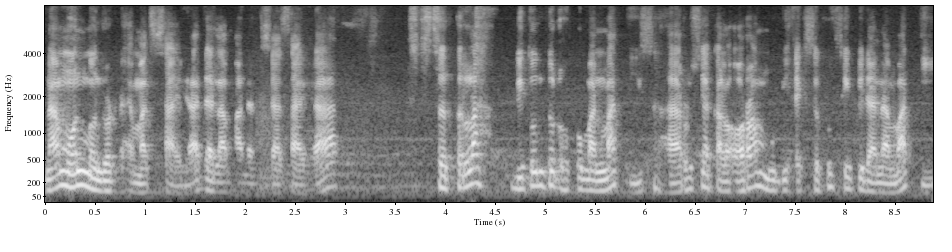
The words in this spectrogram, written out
namun menurut hemat saya dalam analisa saya setelah dituntut hukuman mati seharusnya kalau orang mau dieksekusi pidana mati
